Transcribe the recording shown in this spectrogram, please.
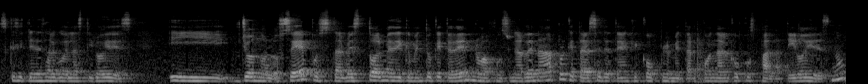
es que si tienes algo de las tiroides y yo no lo sé, pues tal vez todo el medicamento que te den no va a funcionar de nada porque tal vez se te tengan que complementar con algo pues para la tiroides, ¿no?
